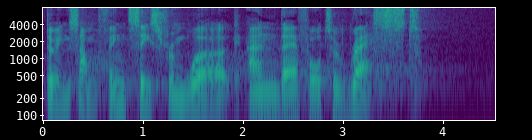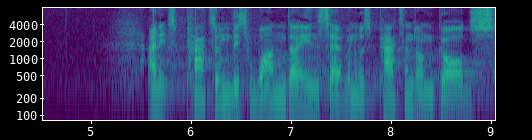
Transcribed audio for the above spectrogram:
doing something, cease from work, and therefore to rest. And it's pattern, this one day in seven was patterned on God's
